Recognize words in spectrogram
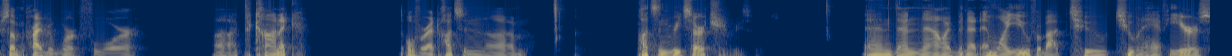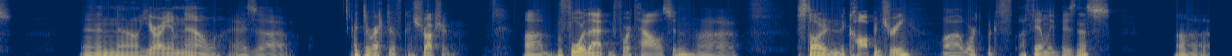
Some private work for uh, Taconic over at Hudson um, Hudson Research, and then now I've been at NYU for about two two and a half years, and now here I am now as a, a director of construction uh, before that, before Taliesin, uh, started in the carpentry, uh, worked with a family business, uh,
